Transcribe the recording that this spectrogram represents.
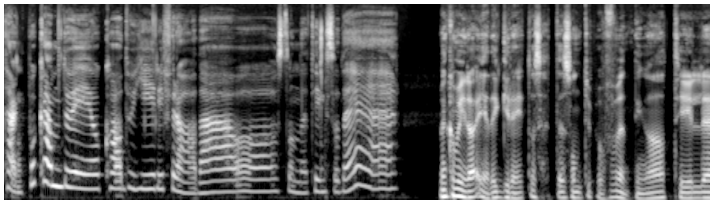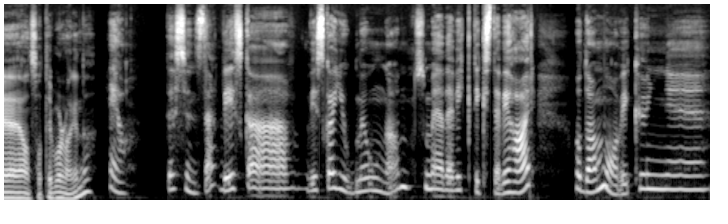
tenke på hvem du er, og hva du gir ifra deg, og sånne ting. Så det er Men Camilla, er det greit å sette sånn type forventninger til eh, ansatte i barnehagen? da? Ja, det syns jeg. Vi skal, vi skal jobbe med ungene, som er det viktigste vi har. Og da må vi kunne eh,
